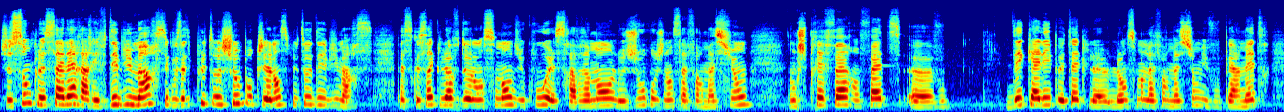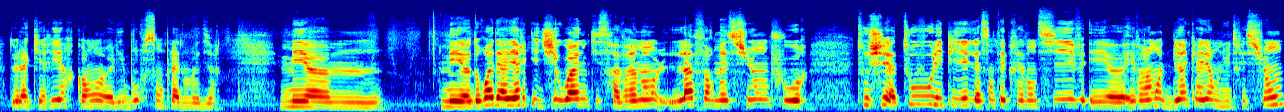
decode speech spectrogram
je sens que le salaire arrive début mars et que vous êtes plutôt chaud pour que je lance plutôt début mars. Parce que c'est vrai que l'offre de lancement, du coup, elle sera vraiment le jour où je lance la formation. Donc je préfère en fait euh, vous décaler peut-être le lancement de la formation, mais vous permettre de l'acquérir quand euh, les bourses sont pleines, on va dire. Mais, euh, mais droit derrière IG1, qui sera vraiment la formation pour toucher à tous les piliers de la santé préventive et, et vraiment être bien calé en nutrition.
